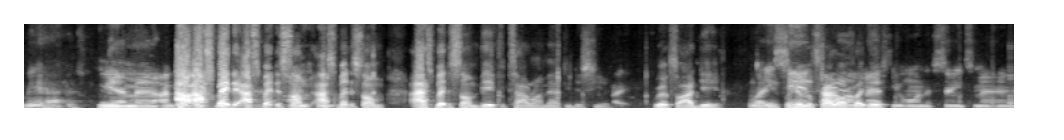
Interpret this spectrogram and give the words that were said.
I mean, it happens. Yeah, man. I, I, I got expected, I expected something. I expected something. I expected something big for Tyrann Mathieu this year. Right. Real so I did. like and for him seeing to fall off Tyrann like this- Matthew on the Saints, man.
